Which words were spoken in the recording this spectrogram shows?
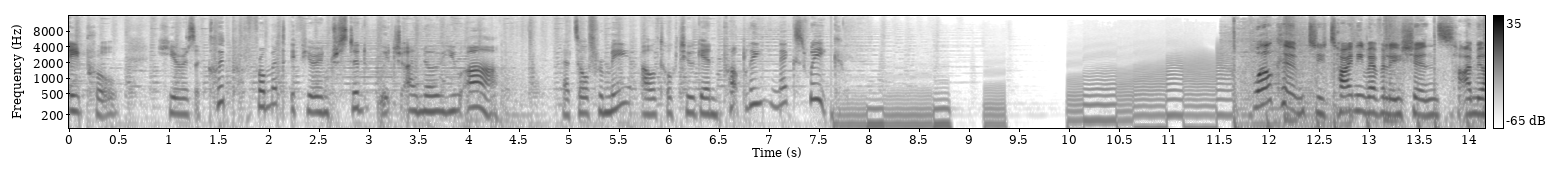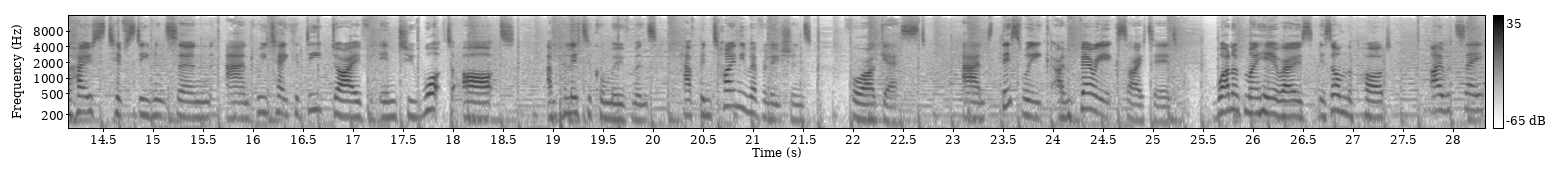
April. Here is a clip from it if you're interested, which I know you are. That's all from me. I'll talk to you again properly next week. Welcome to Tiny Revolutions. I'm your host, Tiff Stevenson, and we take a deep dive into what art and political movements have been tiny revolutions for our guest. And this week, I'm very excited. One of my heroes is on the pod. I would say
